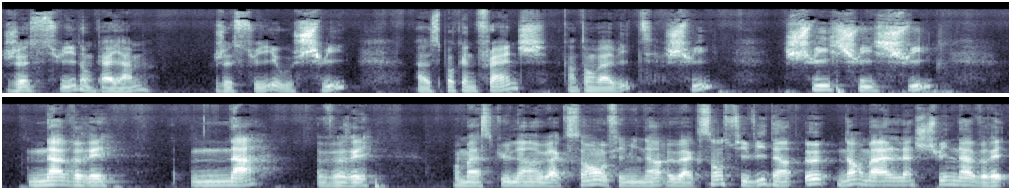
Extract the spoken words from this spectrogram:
Je suis, donc I am. Je suis ou je suis. Euh, spoken French, quand on va vite. Je suis. Je suis, je suis, je suis. Navré. Navré. Au masculin, E accent. Au féminin, E accent, suivi d'un E normal. Je suis navré.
